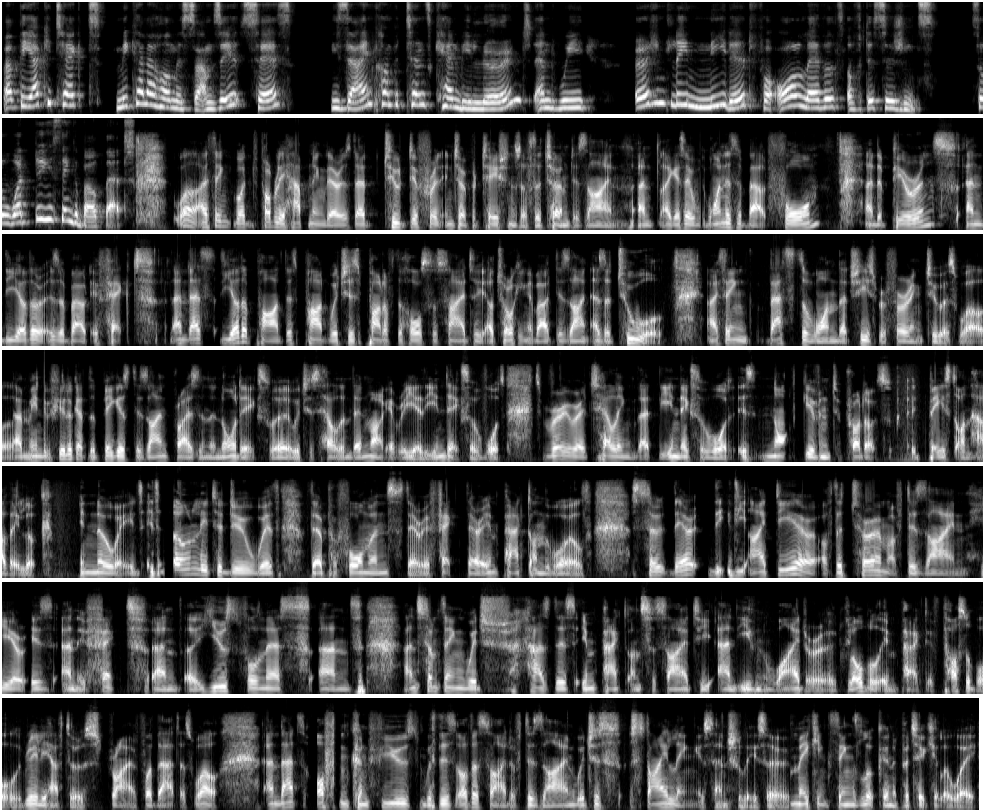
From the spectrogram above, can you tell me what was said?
But the architect Mikaela Holmes-Samse says design competence can be learned and we urgently need it for all levels of decisions. So, what do you think about that? Well, I think what's probably happening there is that two different interpretations of the term design. And like I said, one is about form and appearance, and the other is about effect. And that's the other part, this part which is part of the whole society are talking about design as a tool. I think that's the one that she's referring to as well. I mean, if you look at the biggest design prize in the Nordics, uh, which is held in Denmark every year, the Index Awards, it's very, very telling that the Index Award is not given to products based on how they look work in no way. It's, it's, only to do with their performance, their effect, their impact on the world. So there, the, the idea of the term of design here is an effect and a usefulness and and something which has this impact on society and even wider a global impact if possible. We really have to strive for that as well. And that's often confused with this other side of design, which is styling essentially. So making things look in a particular way.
